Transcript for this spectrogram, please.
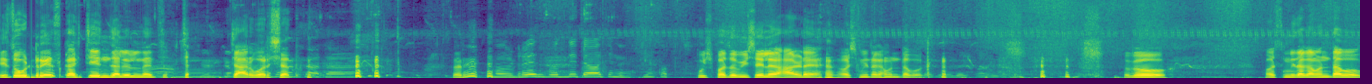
हे चौ ड्रेस काय चेंज झालेलं नाही. चार वर्षात. अरे. हो ड्रेस बदली तेव्हाची नाही नको. पुष्पाचा विषय लय हार्ड आहे. अस्मिता काय म्हणता बघ. गो अस्मिता काय म्हणता बघ.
